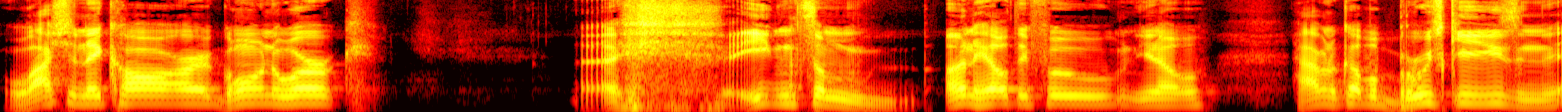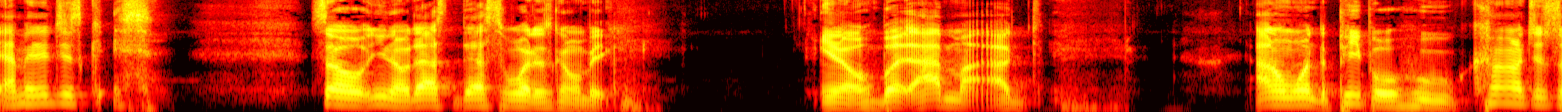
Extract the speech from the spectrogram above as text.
washing their car, going to work, uh, eating some unhealthy food, you know, having a couple brewskis, and I mean, it just. So you know, that's that's what it's gonna be, you know. But I, I, I don't want the people who conscious.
